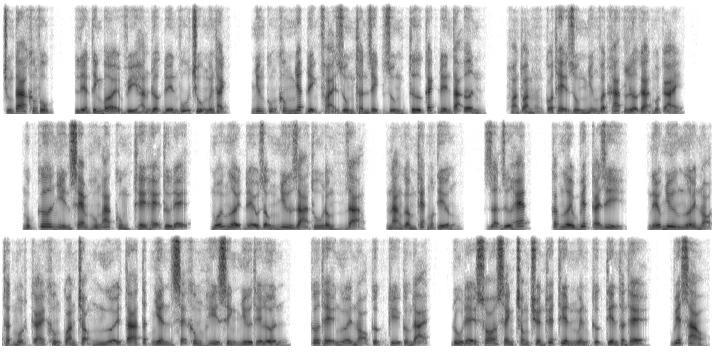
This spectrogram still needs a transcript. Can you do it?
Chúng ta không phục, liền tính bởi vì hắn được đến vũ trụ nguyên thạch, nhưng cũng không nhất định phải dùng thần dịch dùng tư cách đến tạ ơn, hoàn toàn có thể dùng những vật khác lừa gạt một cái. Ngục cơ nhìn xem hung ác cùng thế hệ tử đệ, mỗi người đều giống như dã thu đồng dạng, nàng gầm thét một tiếng, giận dữ hét, các ngươi biết cái gì, nếu như người nọ thật một cái không quan trọng, người ta tất nhiên sẽ không hy sinh như thế lớn, cơ thể người nọ cực kỳ cường đại, đủ để so sánh trong truyền thuyết thiên nguyên cực tiên thần thể, biết sao,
